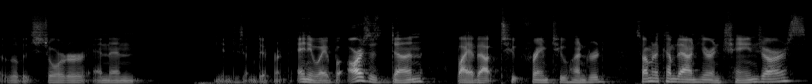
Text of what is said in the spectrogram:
a little bit shorter and then do something different. Anyway, but ours is done by about two, frame 200. So I'm going to come down here and change ours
